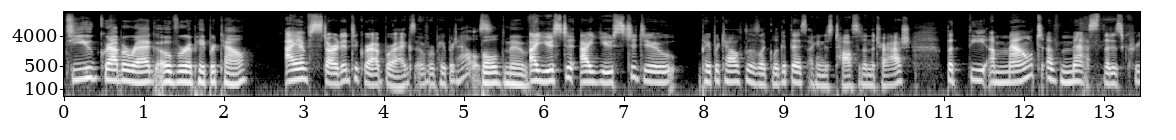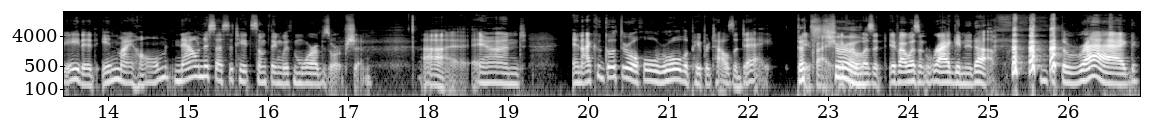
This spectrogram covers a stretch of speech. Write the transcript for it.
Do you grab a rag over a paper towel? I have started to grab rags over paper towels. Bold move. I used to I used to do paper towels because I was like, look at this, I can just toss it in the trash. But the amount of mess that is created in my home now necessitates something with more absorption. Uh, and and I could go through a whole roll of paper towels a day. That's if I, If I true. wasn't if I wasn't ragging it up. the rag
